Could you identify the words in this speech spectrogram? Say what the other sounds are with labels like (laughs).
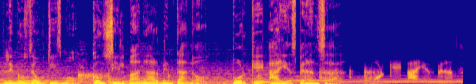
Hablemos de autismo con Silvana Armentano, porque hay esperanza. Porque hay esperanza.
